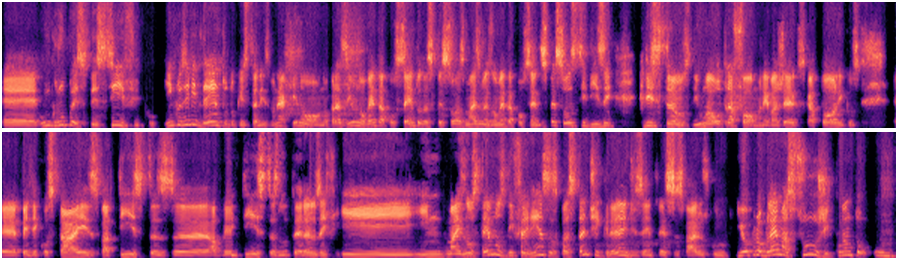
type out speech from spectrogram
é, um grupo específico, inclusive dentro do cristianismo. Né? Aqui no, no Brasil, 90% das pessoas, mais ou menos 90% das pessoas, se dizem cristãos, de uma outra forma, né? evangélicos, católicos, é, pentecostais, batistas, é, adventistas, luteranos, enfim. E, e, mas nós temos diferenças bastante grandes entre esses vários grupos. E o problema surge quando um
